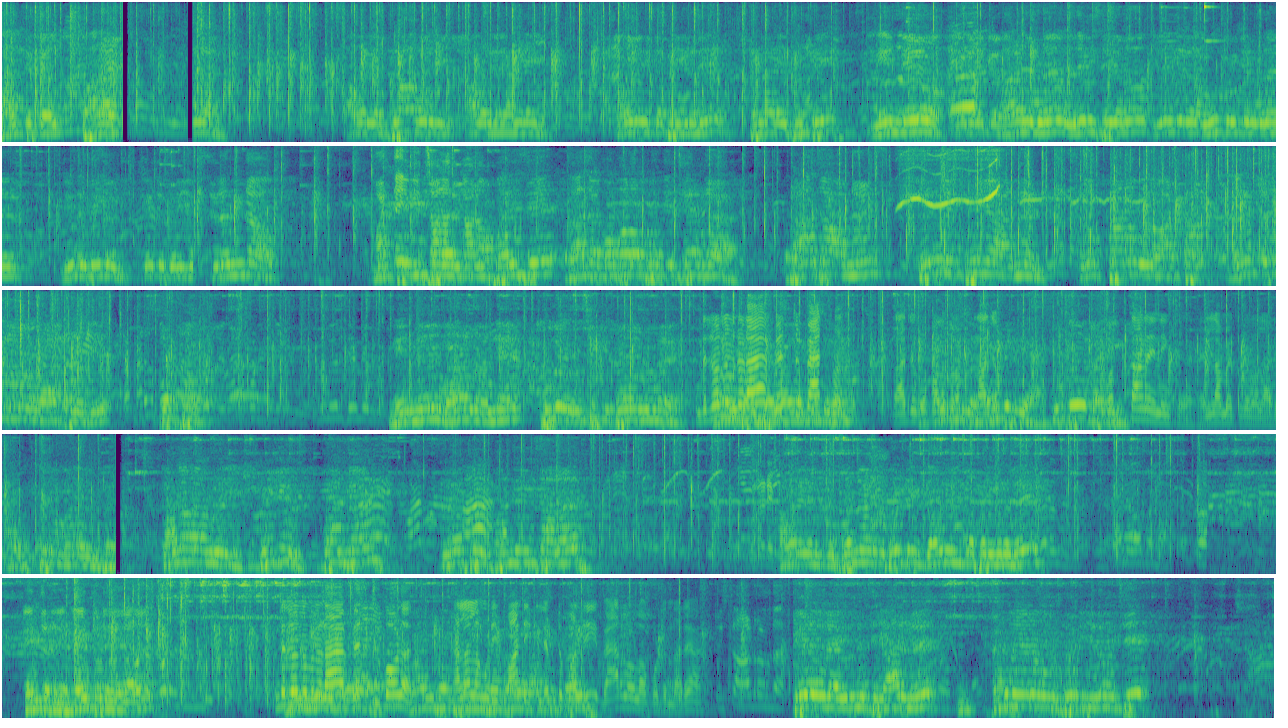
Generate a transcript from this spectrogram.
வாழ்த்துக்கள் அவர்கள் புறாவதி அவர்கள் அங்கே கௌரவிக்கப்படுகிறது. பொன்னாடை போட்டு மேன்மேலும் எங்களுக்கு வரணும்னு உதவி செய்யணும் இளைஞர்களை ஊக்குவிக்கணும்னு மீண்டும் மீண்டும் கேட்டுக்கொள்கிறேன். சிறந்த மட்டை வீச்சாளருக்கான பரிசு ராஜா கோபாலபுரத்தை சேர்ந்த ராஜா அண்ணன் பெரிய அண்ணன். சிறப்பான ஒரு ஆட்டம் வெறித்தனமான ஒரு ஆட்டம் இது. சூப்பர் மேன்மேலும் வளரணும் அண்ணன் புகழ் ருச்சிக்கு போகணும்னு பெஸ்ட் பேட்ஸ்மேன் ராஜகோபாலபுரம் ராஜா மொத்தான ஒத்தான இன்னிங்ஸுங்க எல்லா மேட்சுமே நல்லா ஆடிட்டு அவர்களுக்கு கௌரவிக்கப்படுகிறது இந்த டோர்னமெண்ட்டோட best bowler Kallalangudi Pandi left Pandi வேற லெவலாக போட்டிருந்தாரு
